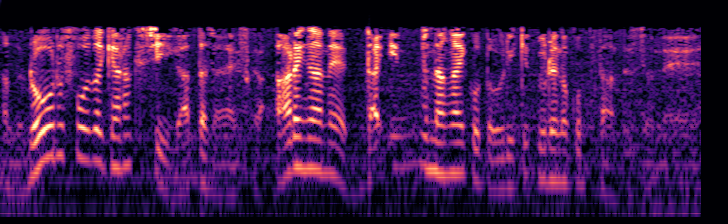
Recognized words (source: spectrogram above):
あのロール・フォー・ザ・ギャラクシーがあったじゃないですか。あれがね、だいぶ長いこと売り売れ残ってたんですよね。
